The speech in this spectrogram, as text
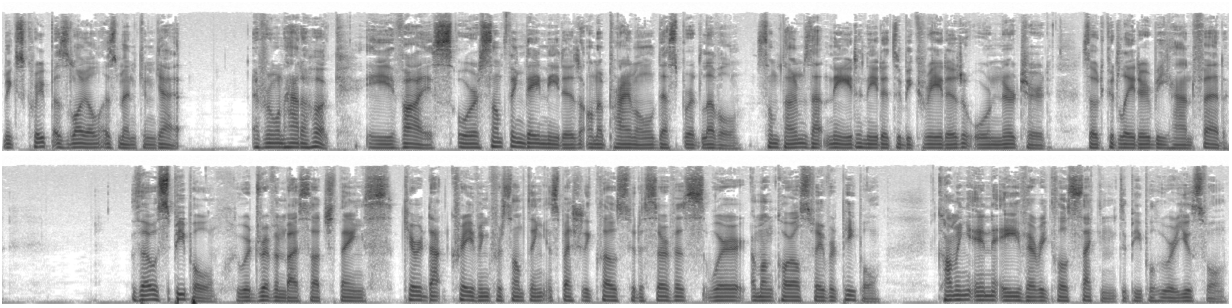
makes Creep as loyal as men can get. Everyone had a hook, a vice, or something they needed on a primal, desperate level. Sometimes that need needed to be created or nurtured so it could later be hand fed. Those people who were driven by such things carried that craving for something especially close to the surface were among Coil's favorite people coming in a very close second to people who were useful.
